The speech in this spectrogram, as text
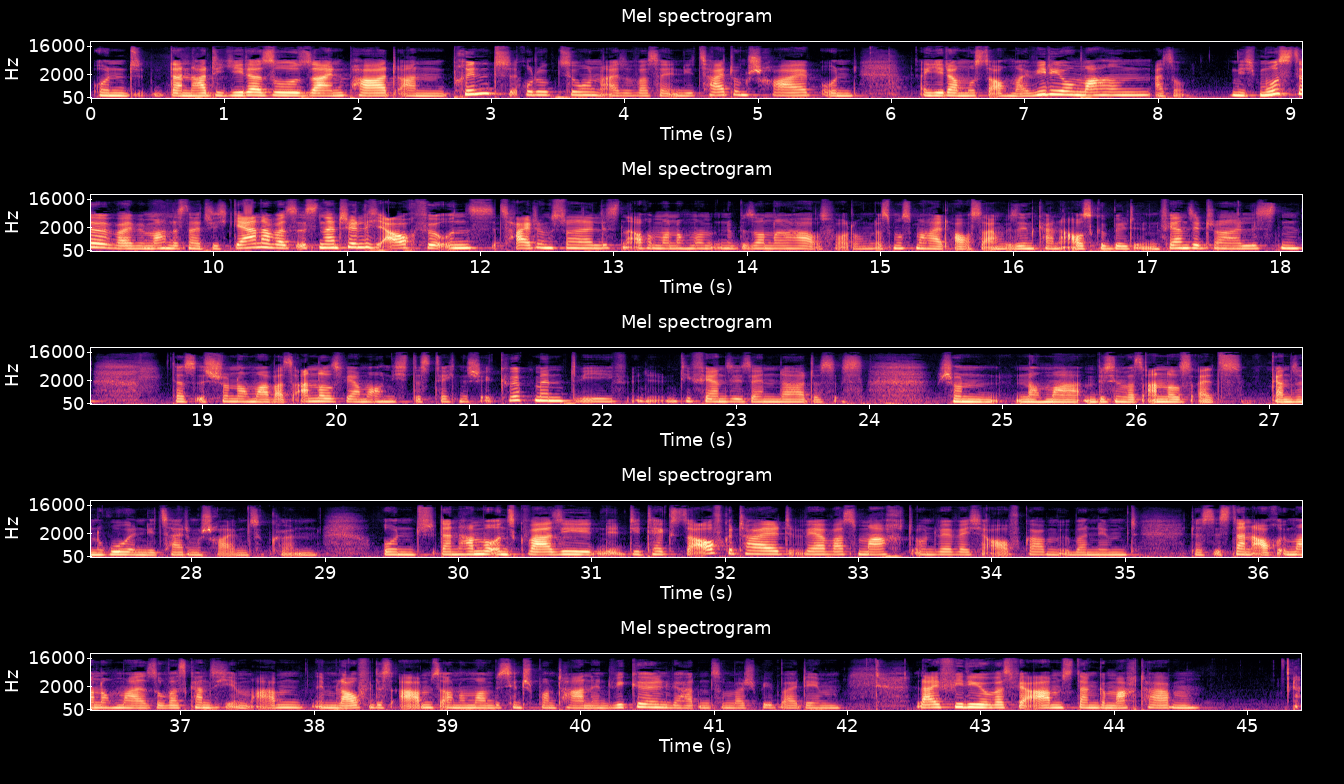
Und dann hatte jeder so seinen Part an Printproduktion, also was er in die Zeitung schreibt. Und jeder musste auch mal Video machen. Also nicht musste, weil wir machen das natürlich gerne, aber es ist natürlich auch für uns Zeitungsjournalisten auch immer noch mal eine besondere Herausforderung. Das muss man halt auch sagen. Wir sind keine ausgebildeten Fernsehjournalisten. Das ist schon noch mal was anderes. Wir haben auch nicht das technische Equipment wie die Fernsehsender. Das ist schon noch mal ein bisschen was anderes, als ganz in Ruhe in die Zeitung schreiben zu können. Und dann haben wir uns quasi die Texte aufgeteilt, wer was macht und wer welche Aufgaben übernimmt. Das ist dann auch immer noch mal so, was kann sich im Abend, im Laufe des Abends auch noch mal ein bisschen spontan entwickeln. Wir hatten zum Beispiel bei dem Live-Video, was wir abends dann gemacht haben,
